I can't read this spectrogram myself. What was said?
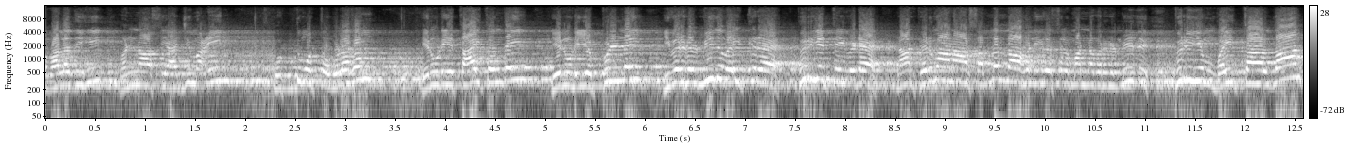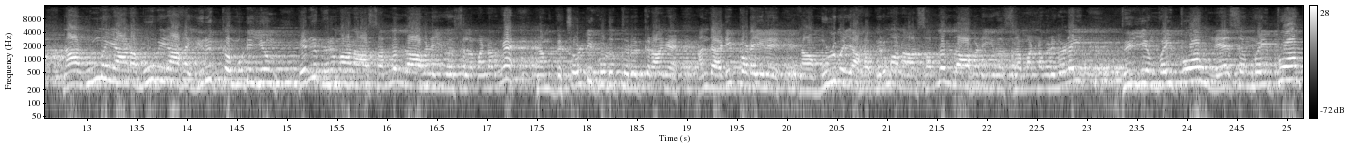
வலதிஹி வன்னாசி அஜ்மயின் ஒட்டுமொத்த உலகம் என்னுடைய தாய் தந்தை என்னுடைய பிள்ளை இவர்கள் மீது வைக்கிற பிரியத்தை விட நான் பெருமானார் சல்லல்லாஹ் அலைஹி வஸல்லம் அன்னவர்கள் மீது பிரியம் வைத்தால்தான் நான் உண்மையான மூமியாக இருக்க முடியும் என்று பெருமானார் சல்லல்லாஹ் அலைஹி வஸல்லம் அன்னவங்க நமக்கு சொல்லி கொடுத்திருக்கிறாங்க. அந்த அடிப்படையிலே நாம் முழுமையாக பெருமானார் சல்லல்லாஹ் அலைஹி வஸல்லம் அன்னவர்களை பிரியம் வைப்போம் நேசம் வைப்போம்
